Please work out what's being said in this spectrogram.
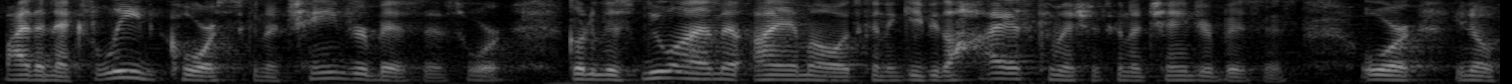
buy the next lead course, it's going to change your business, or go to this new IMO, it's going to give you the highest commission, it's going to change your business, or you know,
